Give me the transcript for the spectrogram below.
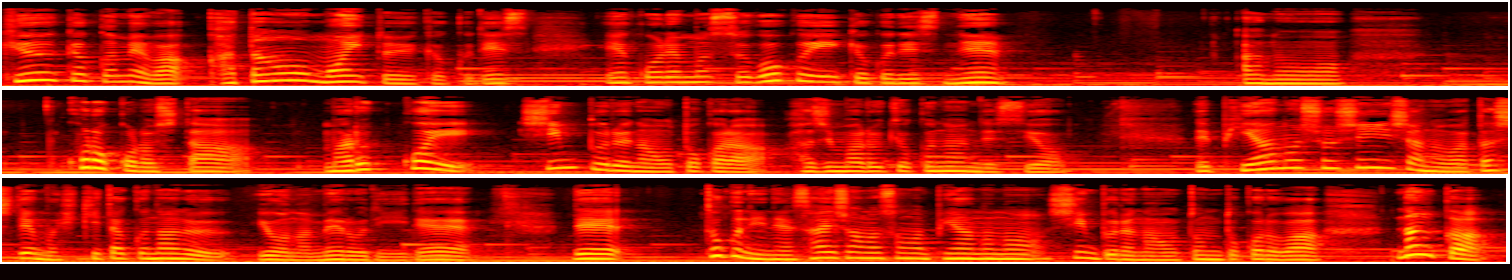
9曲目は「片思い」という曲です。えこれもすごくいい曲ですね。あのコロコロした丸っこいシンプルな音から始まる曲なんですよ。でピアノ初心者の私でも弾きたくなるようなメロディーでで特にね最初のそのピアノのシンプルな音のところはなんか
